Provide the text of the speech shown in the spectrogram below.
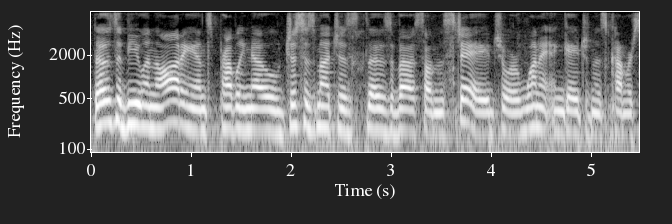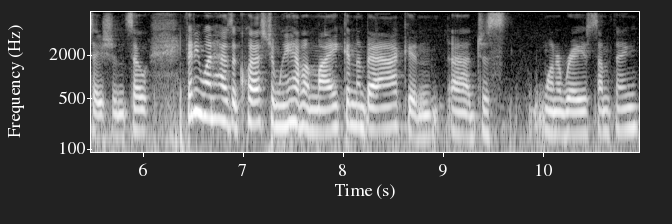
those of you in the audience probably know just as much as those of us on the stage or want to engage in this conversation. So if anyone has a question, we have a mic in the back and uh, just want to raise something.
